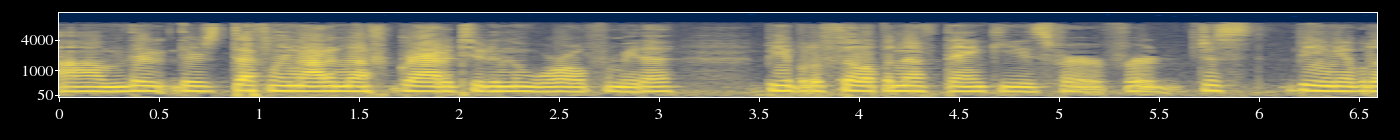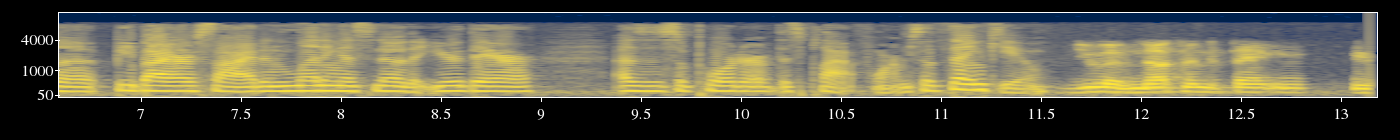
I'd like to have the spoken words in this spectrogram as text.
Um, there, there's definitely not enough gratitude in the world for me to be able to fill up enough thank yous for, for just being able to be by our side and letting us know that you're there as a supporter of this platform. So thank you. You have nothing to thank me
